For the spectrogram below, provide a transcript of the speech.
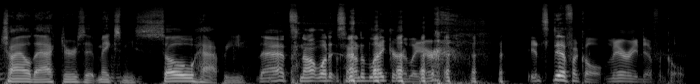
child actors. It makes me so happy. That's not what it sounded like earlier. It's difficult, very difficult.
